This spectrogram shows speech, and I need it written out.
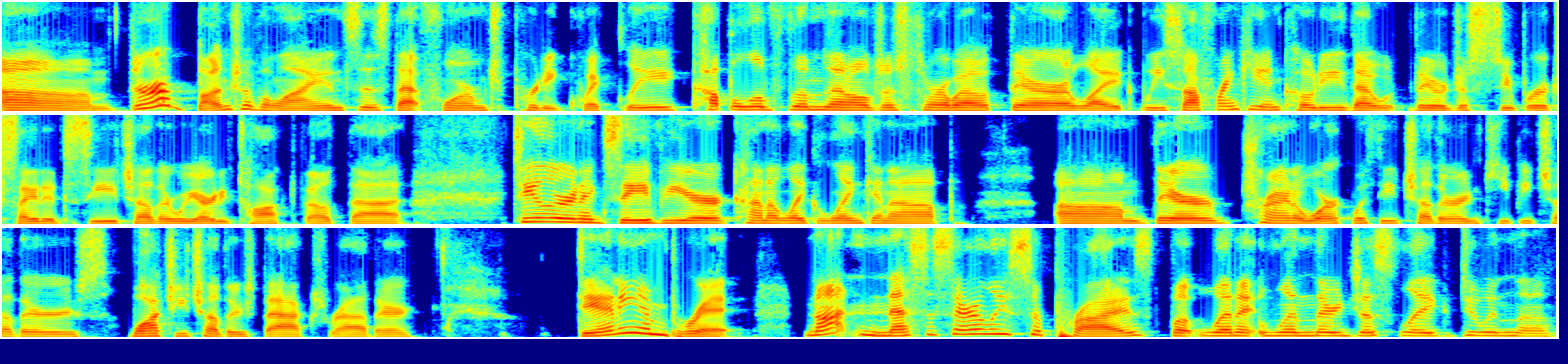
Um, there are a bunch of alliances that formed pretty quickly. Couple of them that I'll just throw out there are like we saw Frankie and Cody that they were just super excited to see each other. We already talked about that. Taylor and Xavier kind of like linking up. Um, they're trying to work with each other and keep each other's watch each other's backs rather. Danny and Britt, not necessarily surprised, but when it when they're just like doing the,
